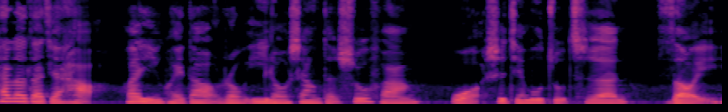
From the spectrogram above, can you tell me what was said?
Hello，大家好，欢迎回到柔一楼上的书房，我是节目主持人 Zoe。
